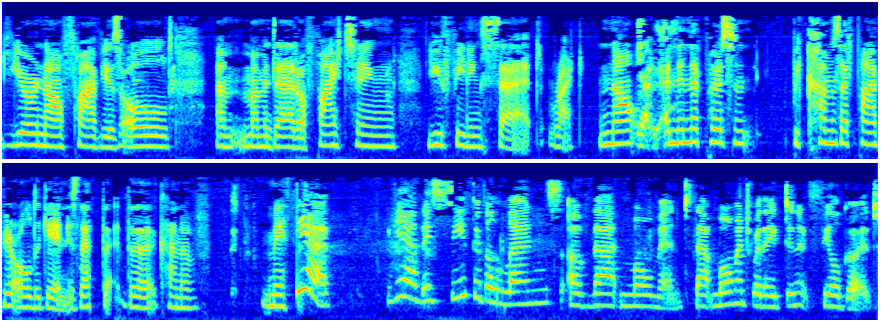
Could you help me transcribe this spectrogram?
you're now five years old. Um, mum and dad are fighting. You feeling sad, right? Now, Yes. and then that person becomes that five year old again. Is that the, the kind of method? Yeah. Yeah, they see through the lens of that moment, that moment where they didn't feel good.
